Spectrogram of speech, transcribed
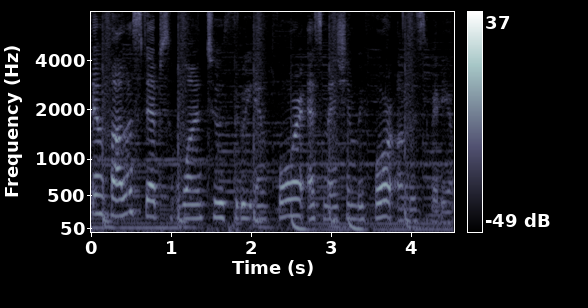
then follow steps 1, 2, 3, and 4 as mentioned before on this video.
